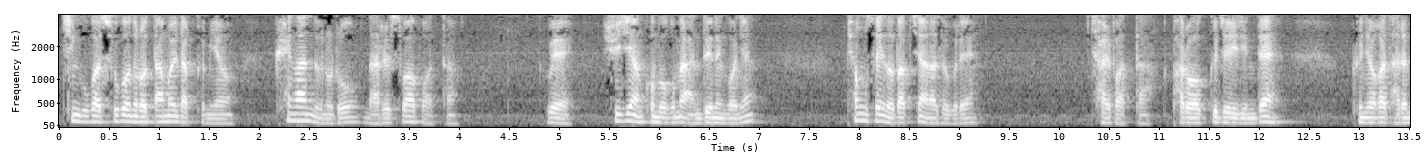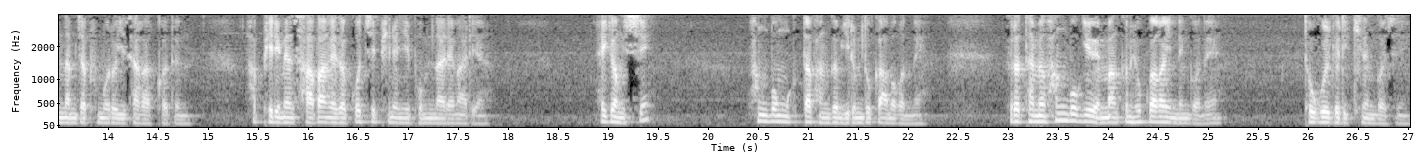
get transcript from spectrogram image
친구가 수건으로 땀을 닦으며 쾌한 눈으로 나를 쏘아보았다. 왜, 쉬지 않고 먹으면 안 되는 거냐? 평소에 너답지 않아서 그래. 잘 봤다. 바로 엊그제 일인데 그녀가 다른 남자 품으로 이사 갔거든. 하필이면 사방에서 꽃이 피는 이 봄날에 말이야. 혜경 씨? 황복 먹다 방금 이름도 까먹었네. 그렇다면 황복이 웬만큼 효과가 있는 거네. 독을 들이키는 거지.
